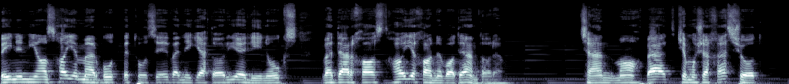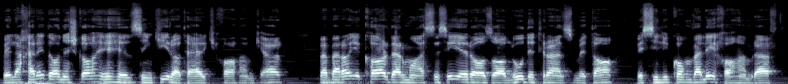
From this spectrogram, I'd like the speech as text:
بین نیازهای مربوط به توسعه و نگهداری لینوکس و درخواست های خانواده هم دارم. چند ماه بعد که مشخص شد بالاخره دانشگاه هلسینکی را ترک خواهم کرد و برای کار در مؤسسه رازآلود ترانسمتا به سیلیکون ولی خواهم رفت.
